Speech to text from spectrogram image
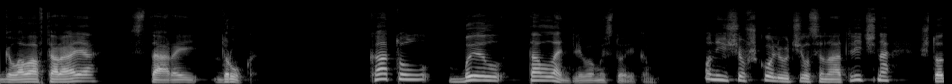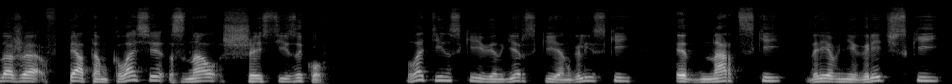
Глава вторая. Старый друг. Катул был талантливым историком. Он еще в школе учился на отлично, что даже в пятом классе знал шесть языков. Латинский, венгерский, английский, эднардский, древнегреческий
